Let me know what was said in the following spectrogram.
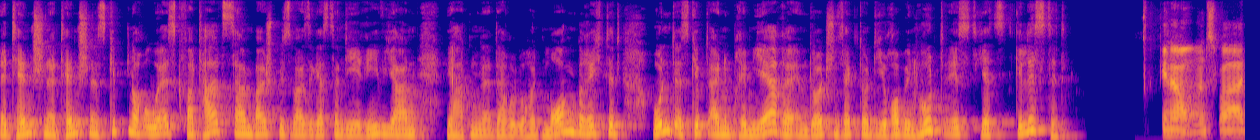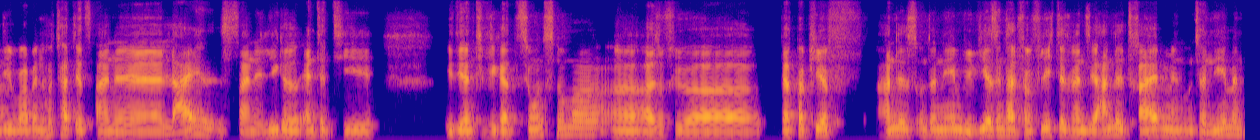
Attention, Attention. Es gibt noch US-Quartalszahlen, beispielsweise gestern die Rivian. Wir hatten darüber heute Morgen berichtet. Und es gibt eine Premiere im deutschen Sektor. Die Robinhood ist jetzt gelistet. Genau, und zwar die Robinhood hat jetzt eine LEI, ist eine Legal Entity Identifikationsnummer, äh, also für Wertpapierhandelsunternehmen wie wir sind halt verpflichtet, wenn sie Handel treiben in Unternehmen,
